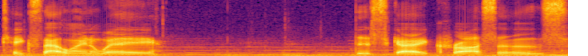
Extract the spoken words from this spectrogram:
takes that line away. This guy crosses.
